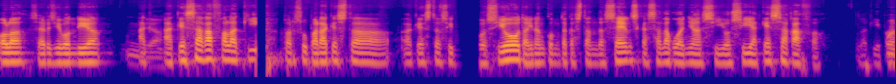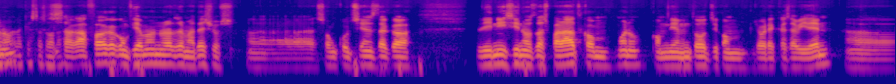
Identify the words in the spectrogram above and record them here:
Hola, Sergi, bon dia. Bon A, dia. a què s'agafa l'equip per superar aquesta, aquesta situació, tenint en compte que està en descens, que s'ha de guanyar sí o sí? A què s'agafa l'equip Bueno, en aquestes hores? s'agafa que confiem en nosaltres mateixos. Uh, som conscients de que l'inici no és l'esperat, com, bueno, com diem tots i com jo crec que és evident. Uh,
